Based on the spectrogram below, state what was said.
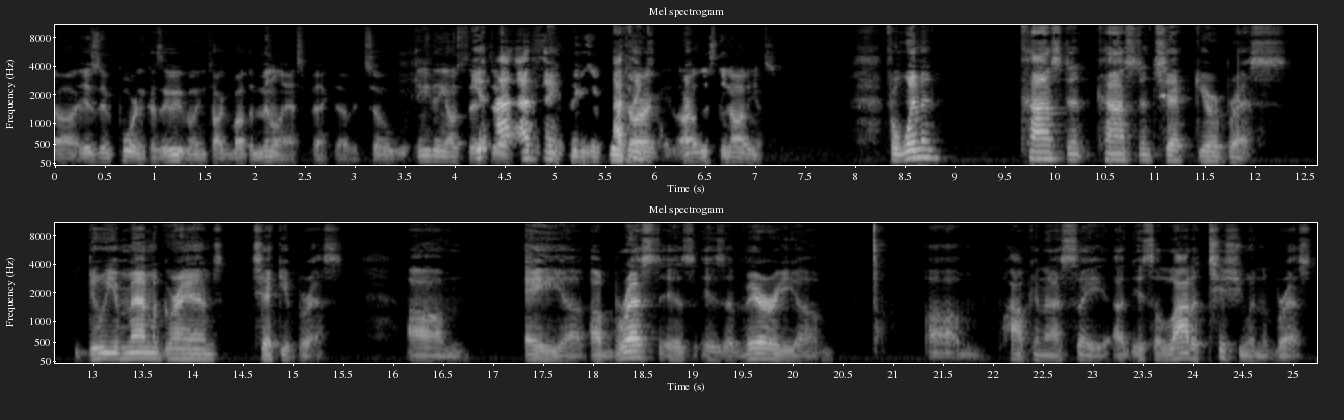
uh, is important? Because we've only talked about the mental aspect of it. So, anything else that yeah, I, uh, I think, think, is important to our, our listening audience? For women, constant, constant check your breasts. Do your mammograms. Check your breasts. Um, a uh, a breast is is a very um, um, how can I say, uh, it's a lot of tissue in the breast.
